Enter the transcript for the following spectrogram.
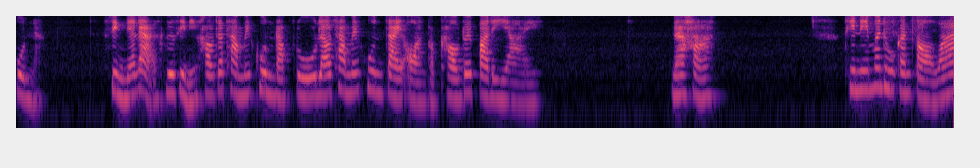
คุณนะ สิ่งนี้แหละ คือสิ่งที่เขาจะทำให้คุณรับรู้ แล้วทำให้คุณใจอ่อนกับเขาด้วยปริยายนะคะ ทีนี้มาดูกันต่อว่า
